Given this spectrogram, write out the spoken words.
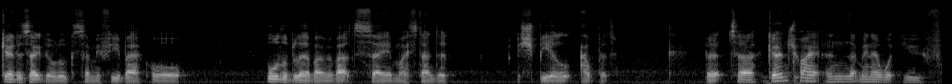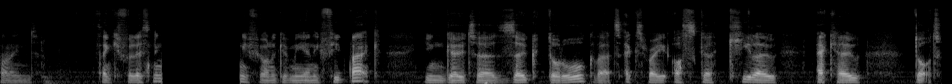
Go to xoke.org, send me feedback, or all the blurb I'm about to say in my standard spiel output. But uh, go and try it and let me know what you find. Thank you for listening. If you want to give me any feedback, you can go to xoke.org, that's X-ray Oscar Kilo Echo dot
